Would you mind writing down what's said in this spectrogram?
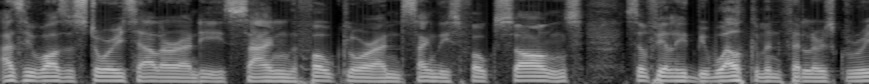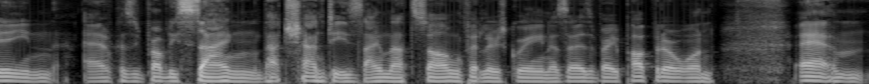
as he was a storyteller and he sang the folklore and sang these folk songs, still feel he'd be welcome in Fiddler's Green because uh, he probably sang that shanty, sang that song Fiddler's Green, as it is a very popular one. Um,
